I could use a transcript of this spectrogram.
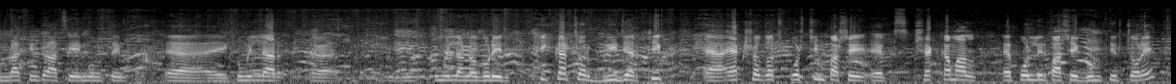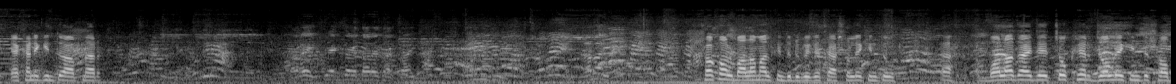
আমরা কিন্তু আছি এই মুহূর্তে এই কুমিল্লার কুমিল্লা নগরীর টিক্কারচর ব্রিজের ঠিক একশো গজ পশ্চিম পাশে শেখ কামাল পল্লীর পাশে গুমতির চরে। এখানে কিন্তু আপনার সকল মালামাল কিন্তু ডুবে গেছে। আসলে কিন্তু বলা যায় যে চোখের জলে কিন্তু সব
